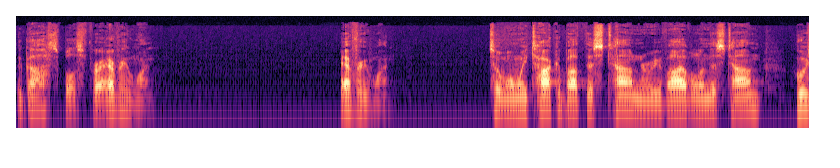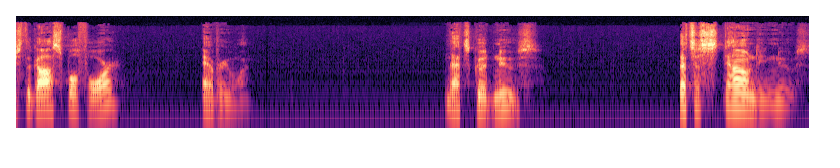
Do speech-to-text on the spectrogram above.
the gospel is for everyone. Everyone. So when we talk about this town and revival in this town, who's the gospel for? Everyone. That's good news. That's astounding news.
